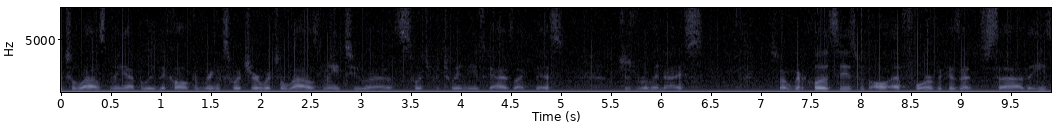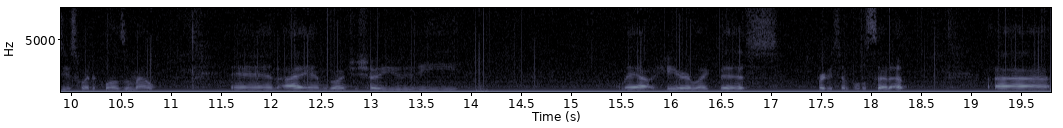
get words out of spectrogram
which allows me, I believe they call it the ring switcher, which allows me to uh, switch between these guys like this, which is really nice. So I'm going to close these with Alt F4 because that's uh, the easiest way to close them out. And I am going to show you the layout here like this. It's pretty simple to set up. Uh,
